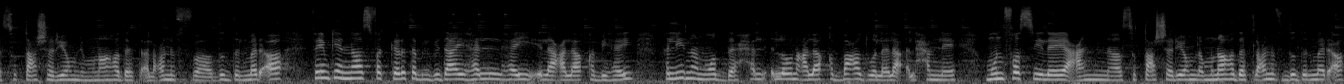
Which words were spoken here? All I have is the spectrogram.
16 يوم لمناهضة العنف ضد المرأة. فيمكن الناس فكرتها بالبداية هل هي لها علاقة بهي. خلينا نوضح هل لهم علاقة ببعض ولا لا؟ الحملة منفصلة عن 16 يوم لمناهضة العنف ضد المرأة.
